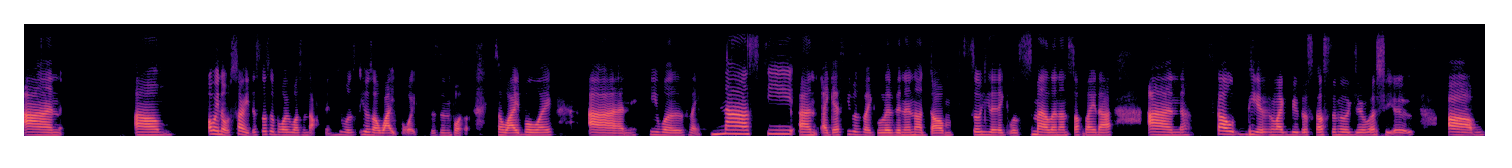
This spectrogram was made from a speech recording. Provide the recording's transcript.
And um oh wait, no, sorry, this little boy wasn't dark skinned. He was he was a white boy. This is important. He's a white boy and he was like nasty and I guess he was like living in a dump. So he like was smelling and stuff like that. And Scout being like the disgusting little girl that she is, um,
